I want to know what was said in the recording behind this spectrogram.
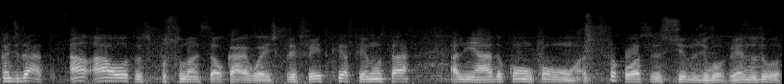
Candidato, há, há outros postulantes ao cargo de prefeito que afirmam estar alinhado com, com as propostas, os estilos de governo do,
